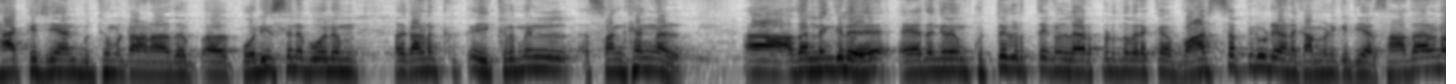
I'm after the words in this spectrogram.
ഹാക്ക് ചെയ്യാൻ ബുദ്ധിമുട്ടാണ്. അത് പോലീസിന് പോലും അത് കാരണം ഈ ക്രിമിനൽ സംഘങ്ങൾ അതല്ലെങ്കിൽ ഏതെങ്കിലും കുറ്റകൃത്യങ്ങളിൽ ഏർപ്പെടുന്നവരൊക്കെ വാട്സപ്പിലൂടെയാണ് കമ്മ്യൂണിക്കേറ്റ് ചെയ്യാറ്. സാധാരണ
